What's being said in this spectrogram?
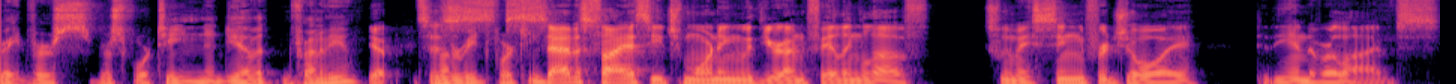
great verse, verse 14. Do you have it in front of you? Yep. It You wanna read 14? Satisfy us each morning with your unfailing love, so we may sing for joy to the end of our lives.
